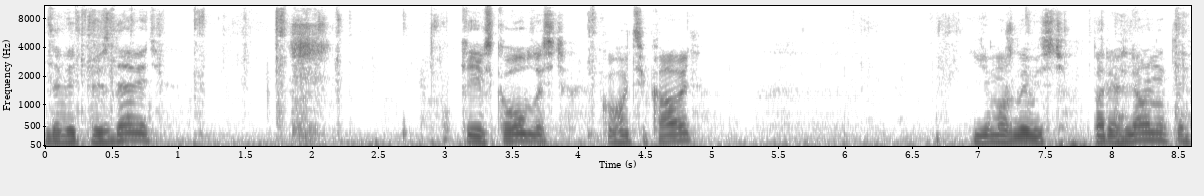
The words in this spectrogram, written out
9 плюс 9. Київська область, кого цікавить. Є можливість переглянути.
